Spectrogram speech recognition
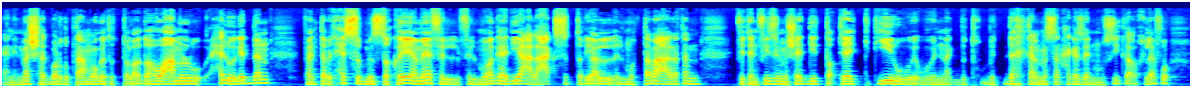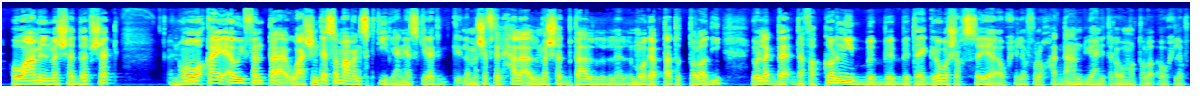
يعني المشهد برضو بتاع مواجهة الطلاق ده هو عامله حلو جدا فأنت بتحس بمصداقية ما في ال- في المواجهة دي على عكس الطريقة المتبعة عادة في تنفيذ المشاهد دي التقطيع الكتير وإنك بت- بتدخل مثلا حاجة زي الموسيقى أو خلافه. هو عامل المشهد ده بشكل إن هو واقعي قوي فأنت وعشان كده سمع مع ناس كتير. يعني ناس كتير لما شفت الحلقة المشهد بتاع المواجهة بتاعه الطلاق دي يقول لك ده ده فكرني ب- ب- بتجربة شخصية أو خلافه لو حد. عنده يعني تراوما طلاق أو خلافه.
